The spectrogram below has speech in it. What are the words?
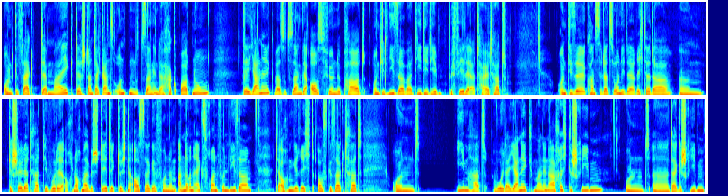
und gesagt, der Mike, der stand da ganz unten sozusagen in der Hackordnung. Der Yannick war sozusagen der ausführende Part und die Lisa war die, die die Befehle erteilt hat. Und diese Konstellation, die der Richter da ähm, geschildert hat, die wurde auch nochmal bestätigt durch eine Aussage von einem anderen Ex-Freund von Lisa, der auch im Gericht ausgesagt hat. Und ihm hat wohl der Yannick mal eine Nachricht geschrieben und äh, da geschrieben,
